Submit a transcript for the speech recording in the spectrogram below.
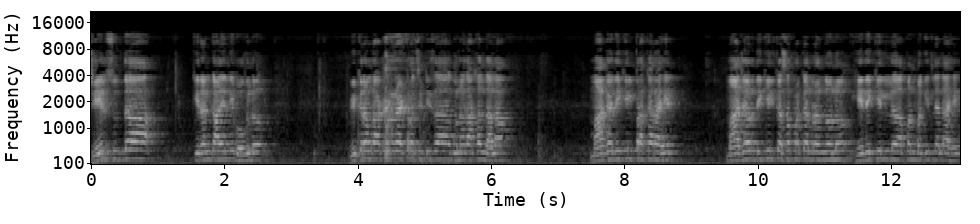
जेल सुद्धा किरण काळेंनी भोगलं. विक्रम राठोड अॅट्रॉसिटीचा गुन्हा दाखल झाला. मागे देखील प्रकार आहेत. माझ्यावर देखील कसं प्रकरण रंगवलं हे देखील आपण बघितलेलं आहे.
